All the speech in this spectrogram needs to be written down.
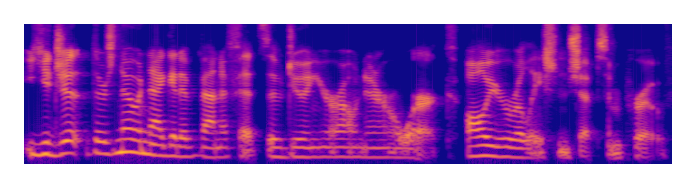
you just there's no negative benefits of doing your own inner work all your relationships improve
